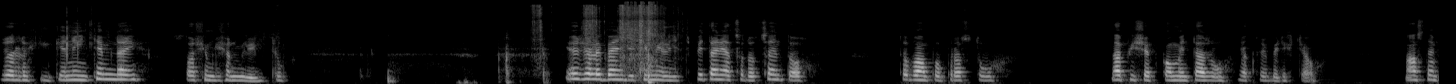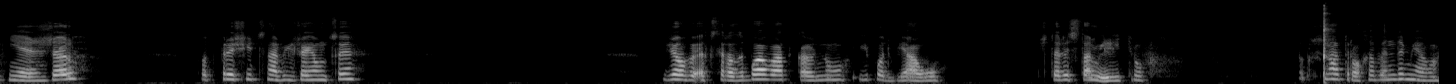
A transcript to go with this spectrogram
żel higieny intymnej 180 ml. Jeżeli będziecie mieli pytania co do cen, to, to Wam po prostu napiszę w komentarzu, jak ktoś będzie chciał. Następnie jest żel pod prysznic nawilżający. Ziołowy ekstrat z bławatka, lnu i podbiału. 400 ml. Także na trochę będę miała.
